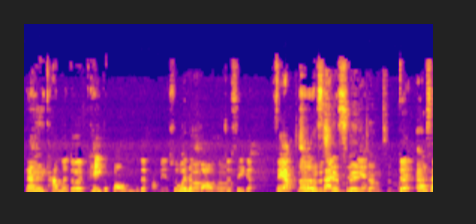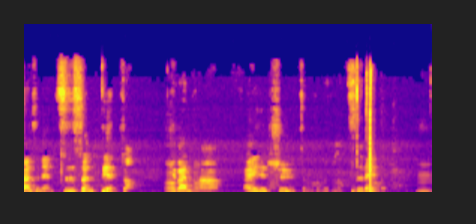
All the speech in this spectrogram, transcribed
但是他们都会配一个保姆在旁边。所谓的保姆就是一个非常二三十年，对二三十年资深店长陪伴他，哎，一起去怎么怎么怎么之类的。嗯，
